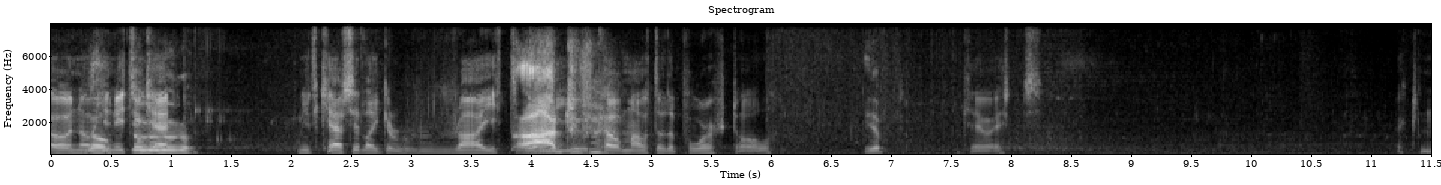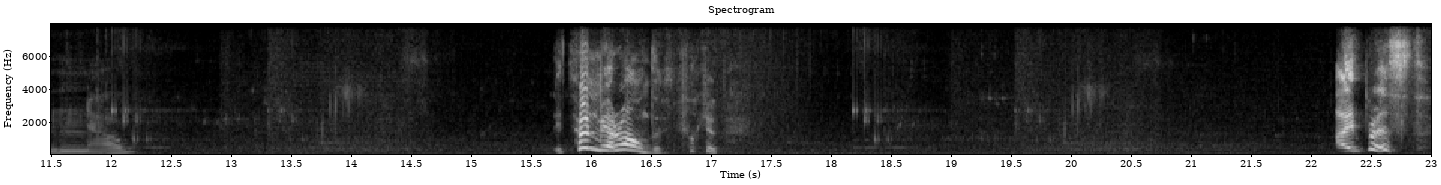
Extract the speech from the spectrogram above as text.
Oh no, no, you need to go, go, go. You need to catch it like right Ah, when you come out of the portal. Yep. Okay, wait. Like now? It turned me around. Fucking. I pressed.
